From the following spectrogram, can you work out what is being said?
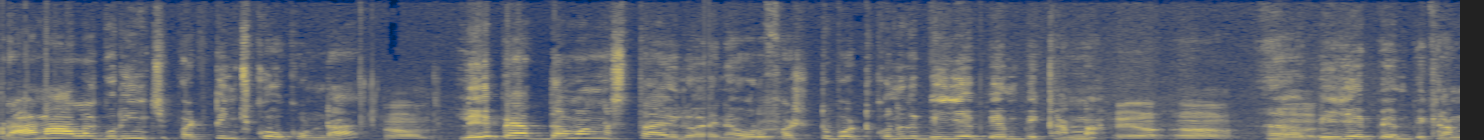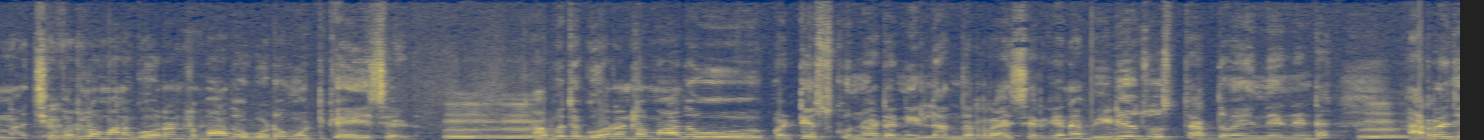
ప్రాణాల గురించి పట్టించుకోకుండా లేపేద్దామన్న స్థాయిలో ఆయన ఎవరు ఫస్ట్ పట్టుకున్నది బీజేపీ ఎంపీ కన్నా. బీజేపీ ఎంపీ కన్నా. చివరిలో మన గోరంట్ల మాధవ్ కూడా ముట్టిగా వేసాడు. ఉమ్, ఉమ్. కాకపోతే గోరంట్ల మాధవ్ పట్టేసుకున్నాడని వీళ్ళందరూ రాశారు కానీ వీడియో చూస్తే అర్థమైంది ఏంటంటే అర్రజన్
